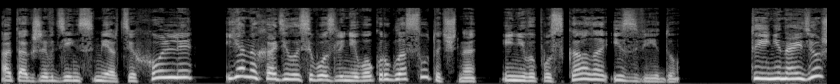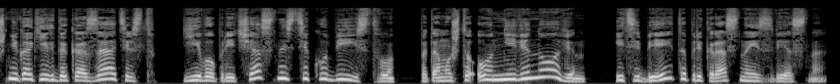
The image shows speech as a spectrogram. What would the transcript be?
а также в день смерти Холли, я находилась возле него круглосуточно и не выпускала из виду. Ты не найдешь никаких доказательств его причастности к убийству, потому что он невиновен, и тебе это прекрасно известно.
